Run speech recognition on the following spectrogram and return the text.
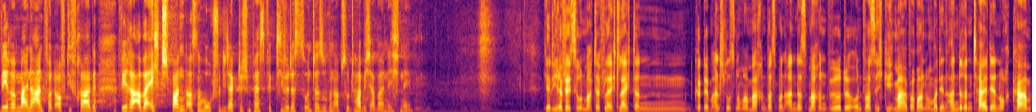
wäre meine Antwort auf die Frage. Wäre aber echt spannend aus einer hochschuldidaktischen Perspektive das zu untersuchen. Absolut habe ich aber nicht, nee. Ja, die Reflexion macht er vielleicht gleich dann, könnte er im Anschluss nochmal machen, was man anders machen würde und was ich, ich mache einfach mal nochmal den anderen Teil, der noch kam.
